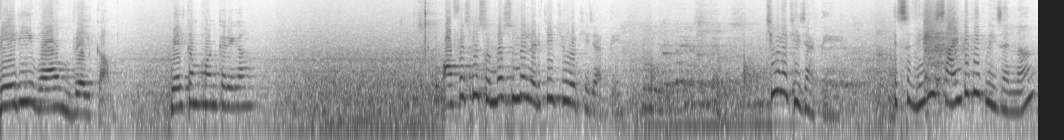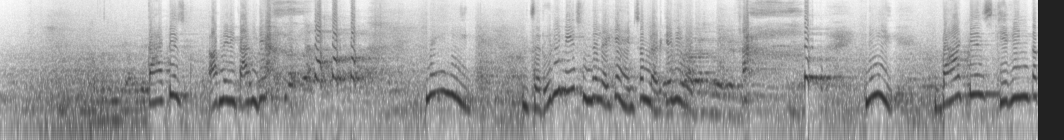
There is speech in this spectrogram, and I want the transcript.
वेरी वॉर्म वेलकम वेलकम कौन करेगा? ऑफ़िस में सुंदर सुंदर लड़कियाँ क्यों रखी जाती हैं? क्यों रखी जाती है? इट्स वेरी साइंटिफिक रीजन ना दैट इज़ आपने निकाल दिया। नहीं नहीं। ज़रूरी नहीं, सुंदर लड़के हैंडसम लड़के भी हो। नहीं that is giving the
